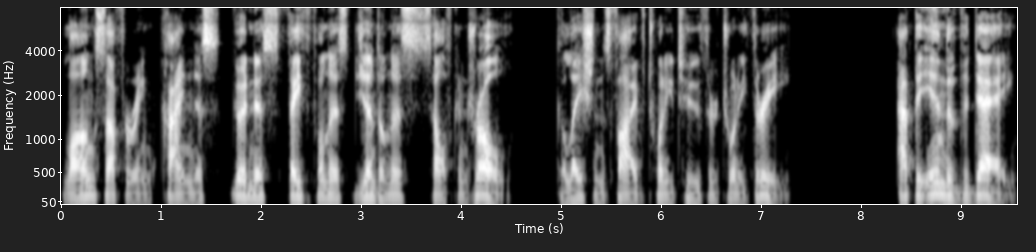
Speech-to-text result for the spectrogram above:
long suffering, kindness, goodness, faithfulness, gentleness, self control. Galatians 5:22 through 23. At the end of the day,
